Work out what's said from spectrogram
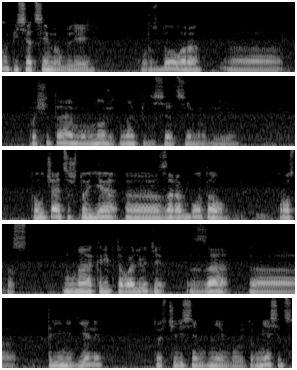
Ну, 57 рублей курс доллара э, посчитаем умножить на 57 рублей. Получается что я э, заработал просто на криптовалюте за э, 3 недели. То есть через 7 дней будет месяц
